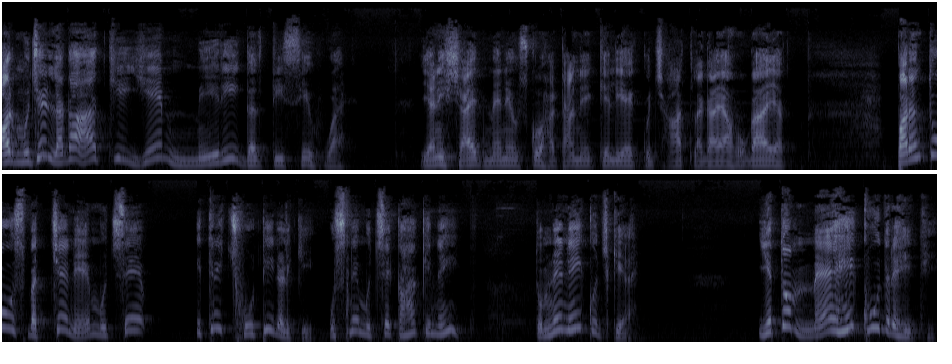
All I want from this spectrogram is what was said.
और मुझे लगा कि ये मेरी गलती से हुआ है। यानी शायद मैंने उसको हटाने के लिए कुछ हाथ लगाया होगा या परंतु उस बच्चे ने मुझसे इतनी छोटी लड़की, उसने मुझसे कहा कि नहीं, तुमने नहीं कुछ किया है। ये तो मैं ही कूद रही थी।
